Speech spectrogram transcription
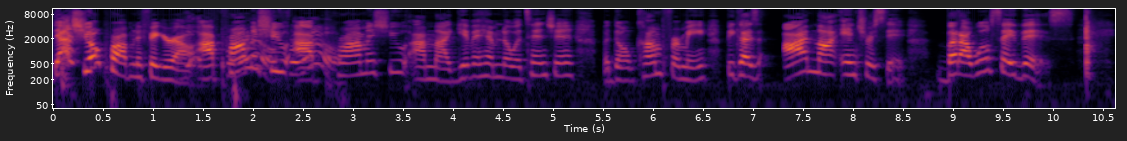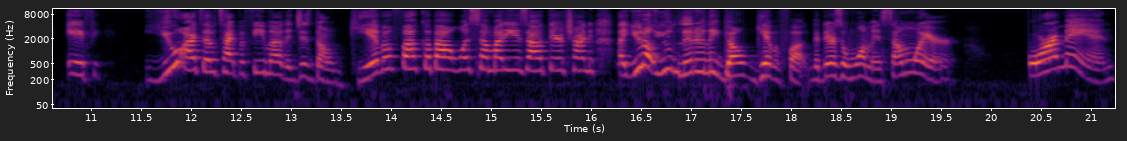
that's your problem to figure out. Yeah, I promise real, you, I real. promise you, I'm not giving him no attention, but don't come for me because I'm not interested. But I will say this if you are the type of female that just don't give a fuck about what somebody is out there trying to like you don't you literally don't give a fuck that there's a woman somewhere or a man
